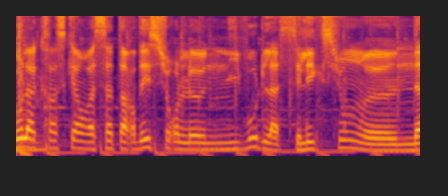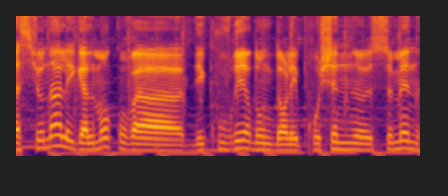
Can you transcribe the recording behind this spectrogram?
Nicolas Kraska, on va s'attarder sur le niveau de la sélection euh, nationale également qu'on va découvrir donc dans les prochaines semaines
